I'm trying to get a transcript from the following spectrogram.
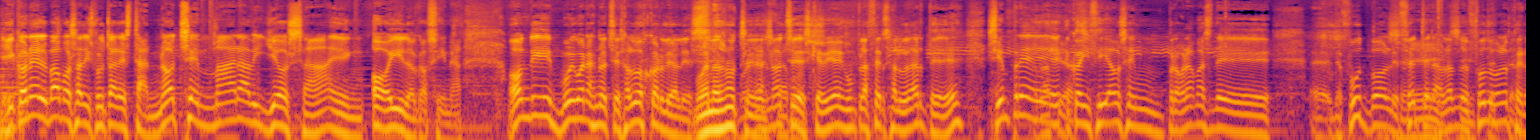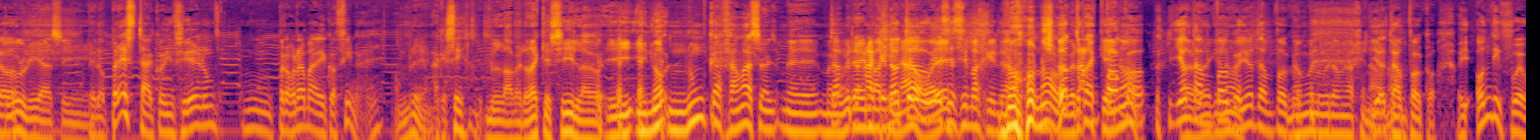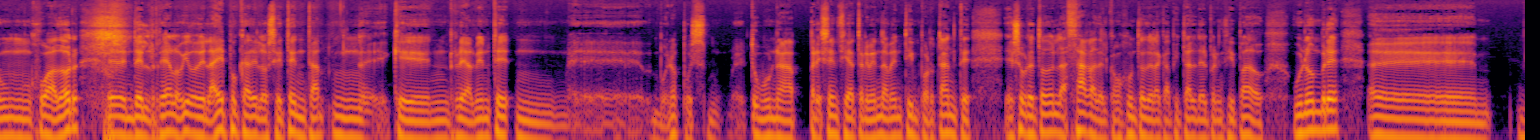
Y con él vamos a disfrutar esta noche maravillosa en Oído Cocina. Ondi, muy buenas noches, saludos cordiales. Buenas noches, Buenas noches, Carlos. qué bien, un placer saludarte. ¿eh? Siempre Gracias. coincidíamos en programas de, eh, de fútbol, Sí, etcétera, hablando sí, de fútbol, pero, y- pero presta coincidir en un, un programa de cocina. ¿eh? Hombre, ¿A que sí? La verdad que sí. la- y y no, nunca jamás me, me lo hubiera ¿A que imaginado. no te lo ¿eh? hubieses imaginado? No, no, Yo la verdad que no. tampoco, Yo tampoco, no. yo tampoco. No me lo hubiera imaginado. Yo ¿no? tampoco. Oye, Ondi fue un jugador eh, del Real Oviedo de la época de los 70 mm, eh, que realmente, mm, eh, bueno, pues eh, tuvo una presencia tremendamente importante, eh, sobre todo en la zaga del conjunto de la capital del Principado. Un hombre...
